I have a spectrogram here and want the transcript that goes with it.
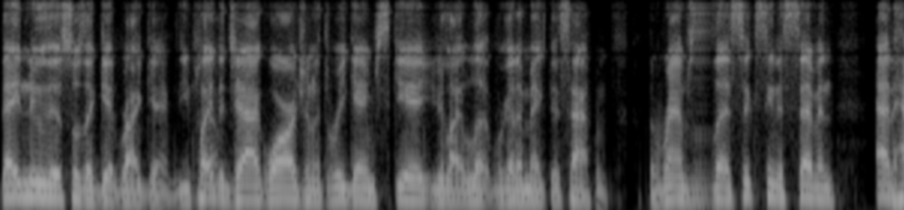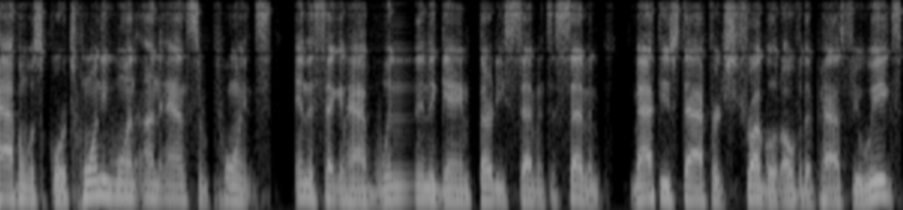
they knew this was a get right game. You play the Jaguars on a three game skid. You're like, look, we're gonna make this happen. The Rams led 16 to seven at half and would score 21 unanswered points in the second half, winning the game 37 to seven. Matthew Stafford struggled over the past few weeks.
